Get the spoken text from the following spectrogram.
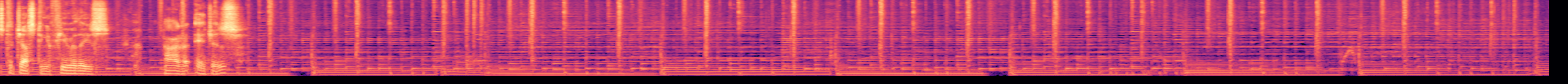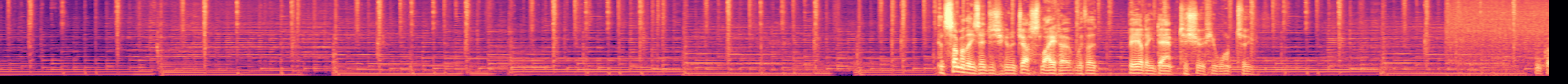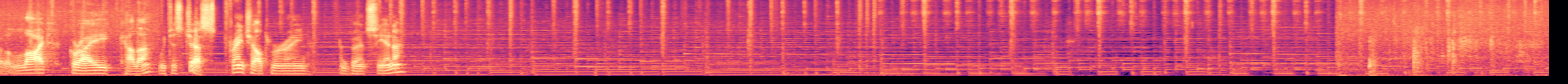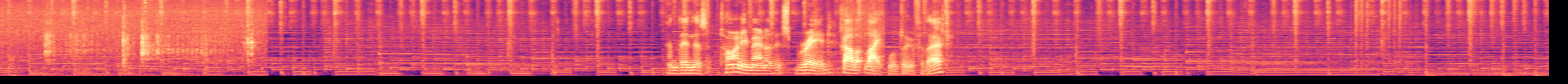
Just adjusting a few of these harder edges. And some of these edges you can adjust later with a barely damp tissue if you want to. We've got a light grey colour, which is just French ultramarine and burnt sienna. Then there's a tiny amount of this red. Scarlet Lake will do for that.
